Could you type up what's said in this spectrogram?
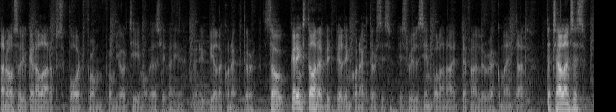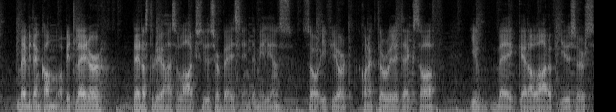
and also you get a lot of support from from your team obviously when you when you build a connector. So getting started with building connectors is, is really simple and i definitely recommend that. The challenges maybe then come a bit later. Data studio has a large user base in the millions. So if your connector really takes off you may get a lot of users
